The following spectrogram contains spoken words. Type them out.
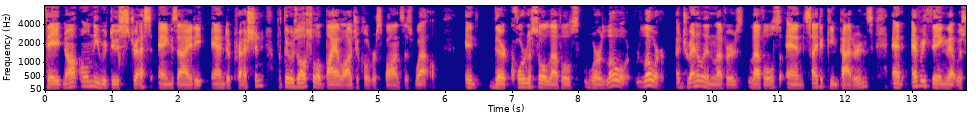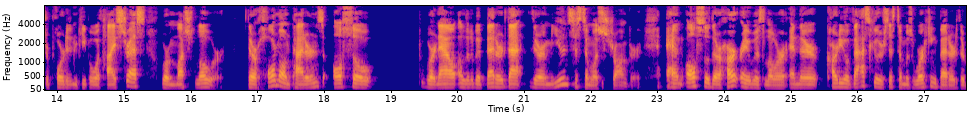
they not only reduced stress, anxiety, and depression, but there was also a biological response as well. It, their cortisol levels were lower, lower adrenaline levels, levels and cytokine patterns, and everything that was reported in people with high stress were much lower. Their hormone patterns also were now a little bit better that their immune system was stronger. And also their heart rate was lower and their cardiovascular system was working better. Their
